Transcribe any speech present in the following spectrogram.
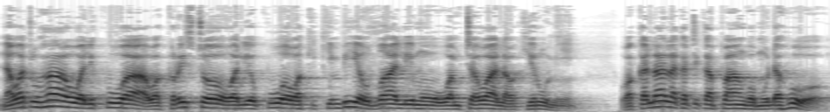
Na watu hao walikuwa wakristo waliokuwa wakikimbia udhalimu wa mtawala wa Kirumi. Wakalala katika pango muda huo,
